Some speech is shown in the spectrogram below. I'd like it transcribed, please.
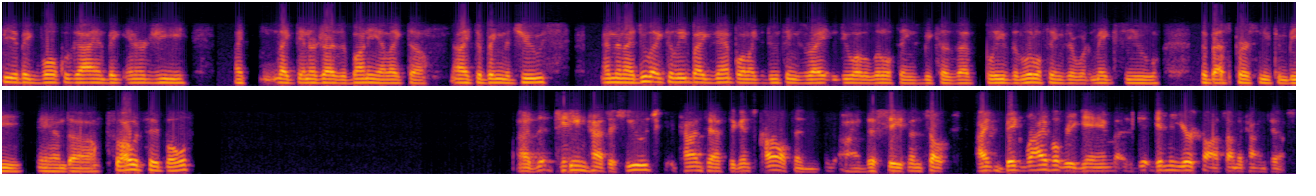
be a big vocal guy and big energy. I like the Energizer Bunny. I like to I like to bring the juice, and then I do like to lead by example and like to do things right and do all the little things because I believe the little things are what makes you the best person you can be. And uh, so I would say both. Uh, the team has a huge contest against Carleton uh, this season, so I, big rivalry game. G- give me your thoughts on the contest.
